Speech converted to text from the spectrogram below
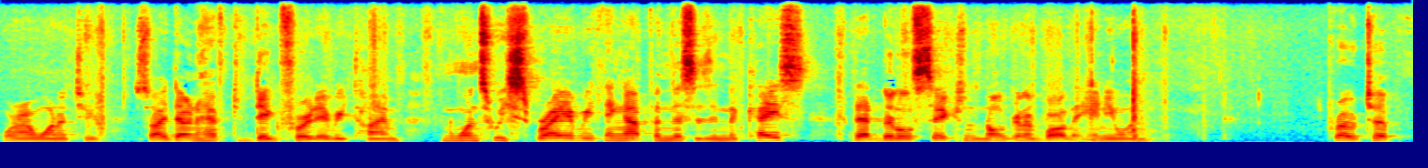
where I want it to so I don't have to dig for it every time. And once we spray everything up and this is in the case that little section is not going to bother anyone. Pro tip.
